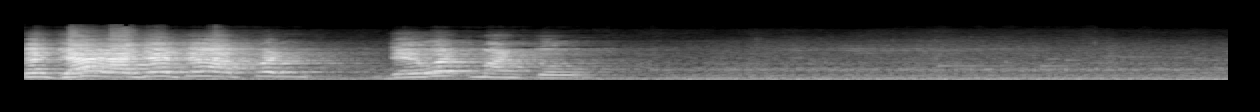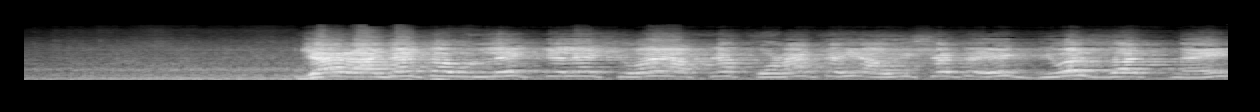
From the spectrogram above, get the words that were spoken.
तर ज्या राजाचा आपण देवत मानतो ज्या राजाचा उल्लेख केल्याशिवाय आपल्या कोणाच्याही आयुष्याचा एक दिवस जात नाही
